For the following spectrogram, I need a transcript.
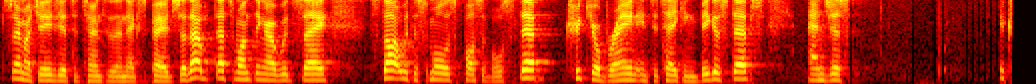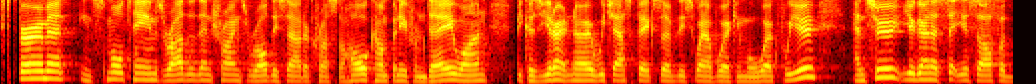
so much easier to turn to the next page. So that that's one thing I would say. Start with the smallest possible step, trick your brain into taking bigger steps, and just experiment in small teams rather than trying to roll this out across the whole company from day one because you don't know which aspects of this way of working will work for you. And two, you're going to set yourself a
